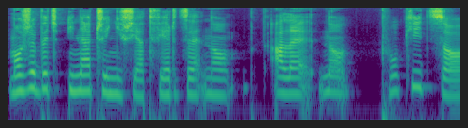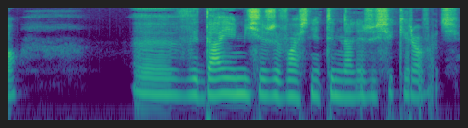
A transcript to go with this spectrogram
Może być inaczej niż ja twierdzę, no, ale no, póki co wydaje mi się, że właśnie tym należy się kierować.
